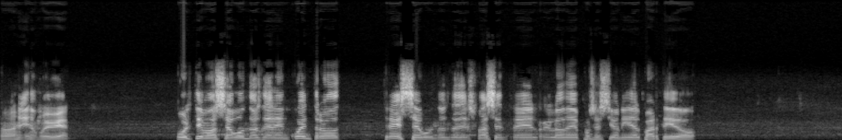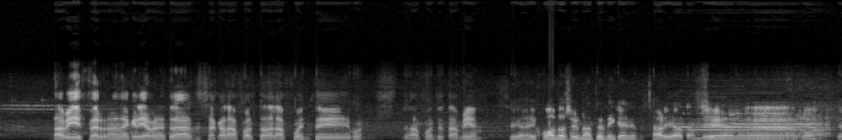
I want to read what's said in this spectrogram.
no han ido muy bien. Últimos segundos del encuentro, tres segundos de desfase entre el reloj de posesión y del partido. David Fernández quería penetrar, saca la falta de la fuente, bueno, de la fuente también. Sí, ahí jugándose una técnica innecesaria también. Sí. eh, bueno, sí.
